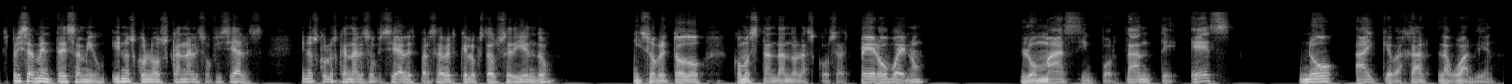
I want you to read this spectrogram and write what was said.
es precisamente esa, amigo, irnos con los canales oficiales, irnos con los canales oficiales para saber qué es lo que está sucediendo y sobre todo cómo se están dando las cosas. Pero bueno, lo más importante es no hay que bajar la guardia.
